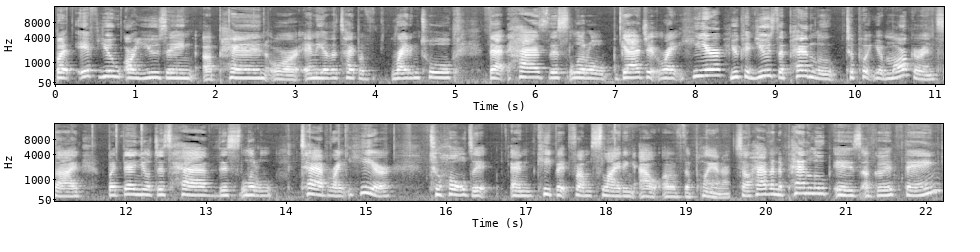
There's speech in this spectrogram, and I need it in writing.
but if you are using a pen or any other type of writing tool that has this little gadget right here, you could use the pen loop to put your marker inside, but then you'll just have this little tab right here to hold it and keep it from sliding out of the planner. So having a pen loop is a good thing.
